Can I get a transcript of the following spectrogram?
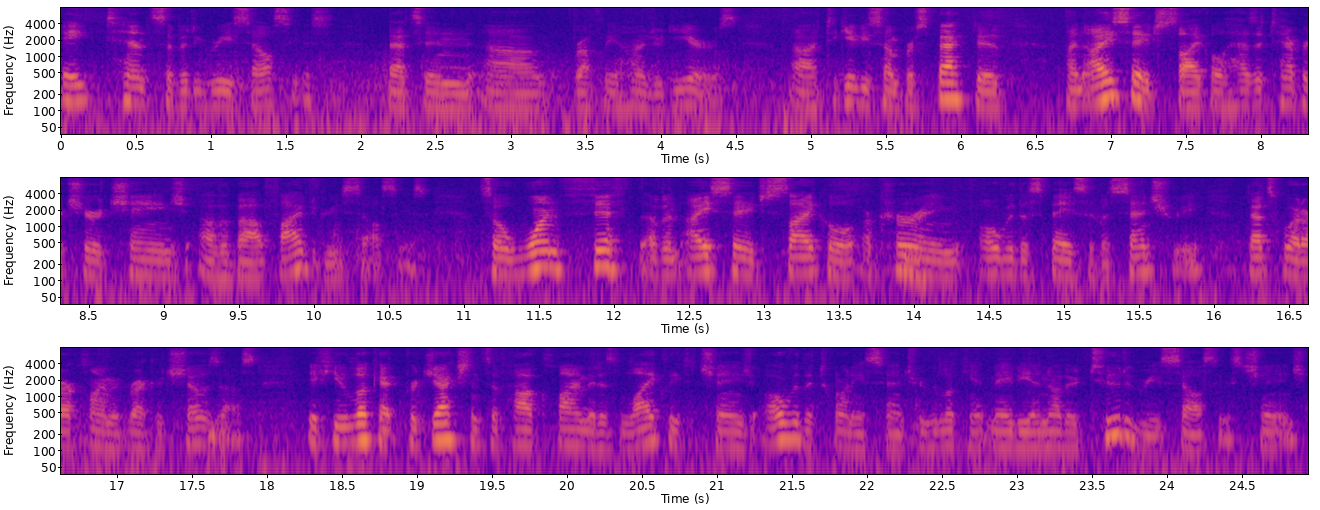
eight tenths of a degree Celsius. That's in uh, roughly 100 years. Uh, to give you some perspective, an ice age cycle has a temperature change of about 5 degrees Celsius. So one fifth of an ice age cycle occurring hmm. over the space of a century, that's what our climate record shows us. If you look at projections of how climate is likely to change over the 20th century, we're looking at maybe another 2 degrees Celsius change.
